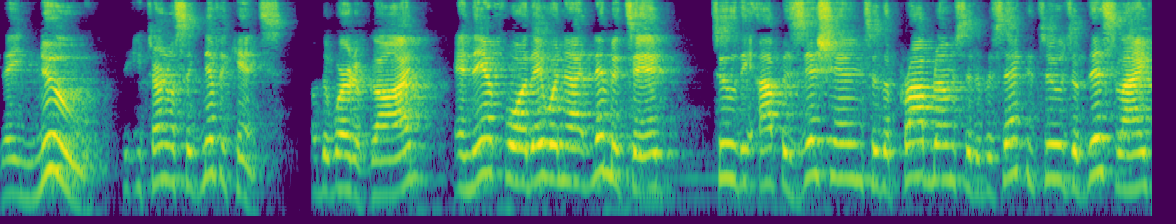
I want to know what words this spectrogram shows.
They knew the eternal significance of the Word of God, and therefore they were not limited to the opposition, to the problems, to the vicissitudes of this life.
